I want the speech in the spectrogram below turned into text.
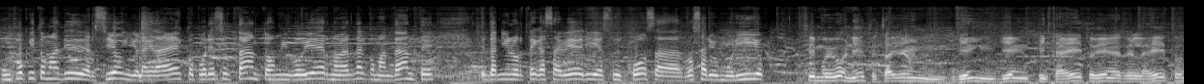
un poquito más de diversión y yo le agradezco por eso tanto a mi gobierno, ¿verdad? El comandante Daniel Ortega Saavedra y a su esposa Rosario Murillo. Sí, muy bonito, está bien, bien, bien pintadito, bien arregladito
